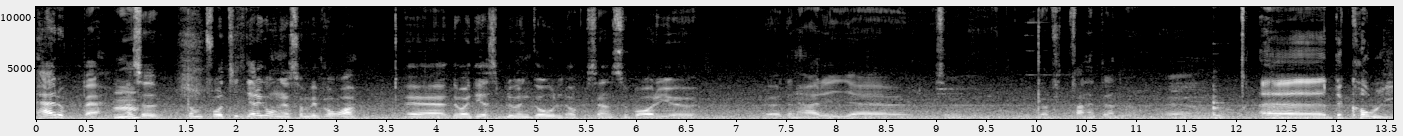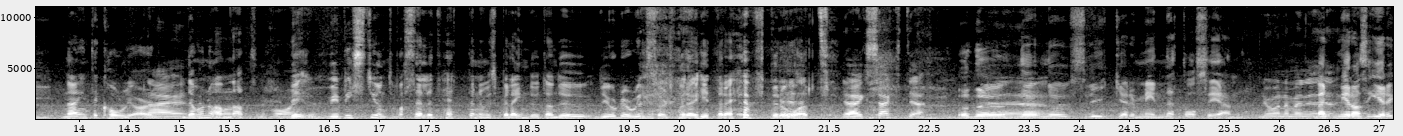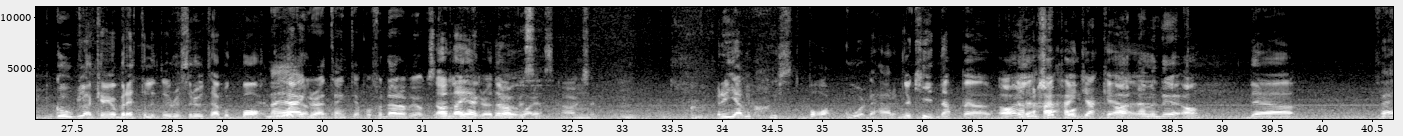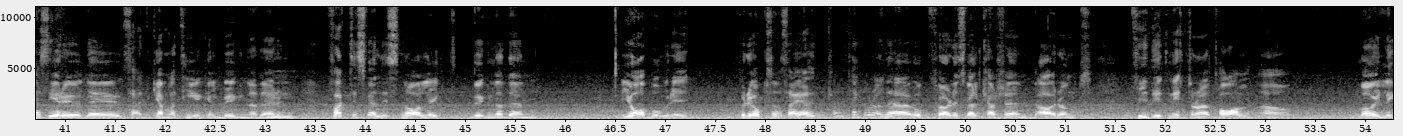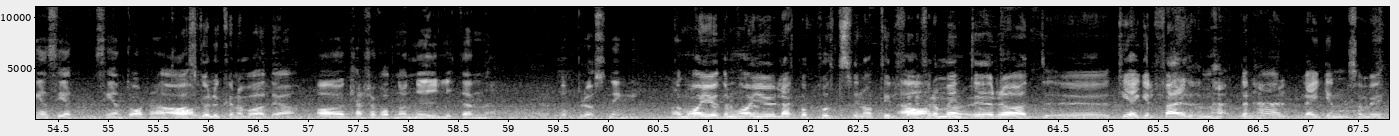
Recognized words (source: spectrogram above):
här uppe, Mm. alltså de två tidigare gångerna som vi var, eh, det var ju dels Blue and Gold och sen så var det ju eh, den här i, eh, som, vad fan hette den då? Uh, the Coal... Nej, inte Coalyard. Nej, det var det något var- annat. var vi, ju- vi visste ju inte vad stället hette när vi spelade in det, utan du, du gjorde research på det och hittade det efteråt. ja, exakt ja. Och nu, Eh. nu, nu sviker minnet oss igen. Jo, nej, men, Men medan Erik googlar kan jag berätta lite hur det ser ut här på bakgården. Niagara tänkte jag på, för där har vi också Ja, Niagara, där ja, har vi varit. Ja, exakt. Mm. Men det är jävligt schysst bakgård det här. Nu kidnappar jag, Ja, eller hijackar jag. Ja, nej, men det, ja. Det, för här ser du ju, det är så här gamla tegelbyggnader. Mm. Faktiskt väldigt snarlikt byggnaden jag bor i. För det är också en så här, jag kan tänka mig att den här uppfördes väl kanske ja, runt tidigt 1900-tal. ja. Möjligen sent, sent 1800-tal. Ja, skulle kunna vara det. Ja, kanske fått någon ny liten upprustning. De har, ju, de har ju lagt på puts vid något tillfälle Ja, för de är inte röd eh, tegelfärg. Den här, den här väggen som vi,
